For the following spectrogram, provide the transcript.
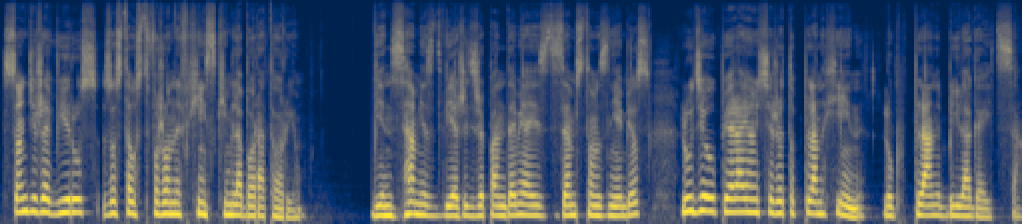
sądzi, że wirus został stworzony w chińskim laboratorium. Więc zamiast wierzyć, że pandemia jest zemstą z niebios, ludzie upierają się, że to plan Chin lub plan Billa Gatesa.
